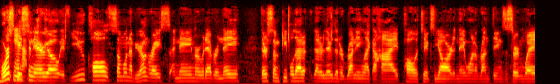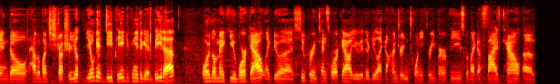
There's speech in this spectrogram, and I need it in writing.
worst case happen? scenario, if you call someone of your own race a name or whatever, and they there's some people that are, that are there that are running like a high politics yard and they want to run things a certain way and go have a bunch of structure. You'll you'll get DP'd. You can either get beat up or they'll make you work out, like do a super intense workout. You either do like 123 burpees with like a five count of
